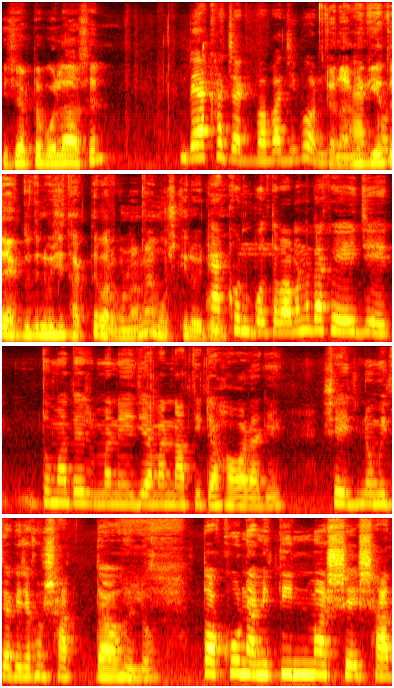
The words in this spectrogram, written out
কিছু একটা বলে আসেন। দেখা যাক বাবা জীবন কারণ আমি গিয়ে তো এক দুদিন বেশি থাকতে পারব না না? মুশকিল ওইটাই। এখন বলতে পারব না দেখো এই যে তোমাদের মানে এই যে আমার নাতিটা হওয়ার আগে সেই নমিতাকে যখন সাত দেওয়া হলো তখন আমি তিন মাস সেই সাত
